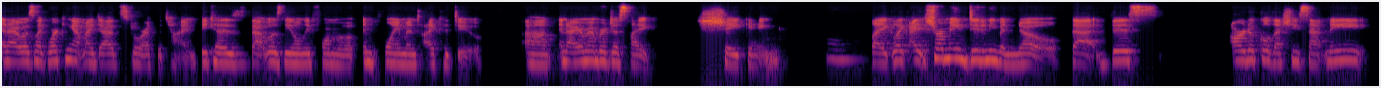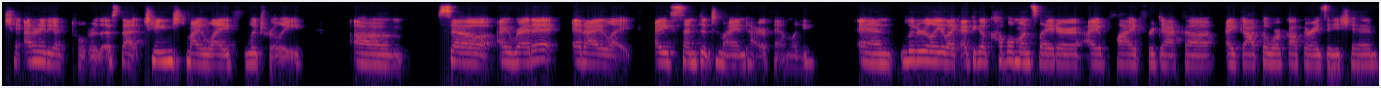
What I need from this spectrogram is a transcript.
and I was like working at my dad's store at the time because that was the only form of employment I could do. Um, and I remember just like shaking, like like I, Charmaine didn't even know that this article that she sent me. I don't even think I've told her this. That changed my life literally. Um, so I read it and I like I sent it to my entire family. And literally, like I think a couple months later, I applied for DACA. I got the work authorization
